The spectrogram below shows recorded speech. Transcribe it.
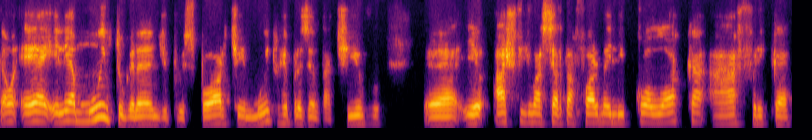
Então, é, ele é muito grande para o esporte, muito representativo. É, eu acho que, de uma certa forma, ele coloca a África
